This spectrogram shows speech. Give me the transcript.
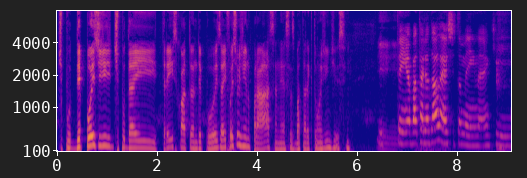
tipo, depois de, tipo, daí, 3, 4 anos depois, aí foi surgindo praça, né? Essas batalhas que estão hoje em dia, assim. E tem a Batalha da Leste também, né? Que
